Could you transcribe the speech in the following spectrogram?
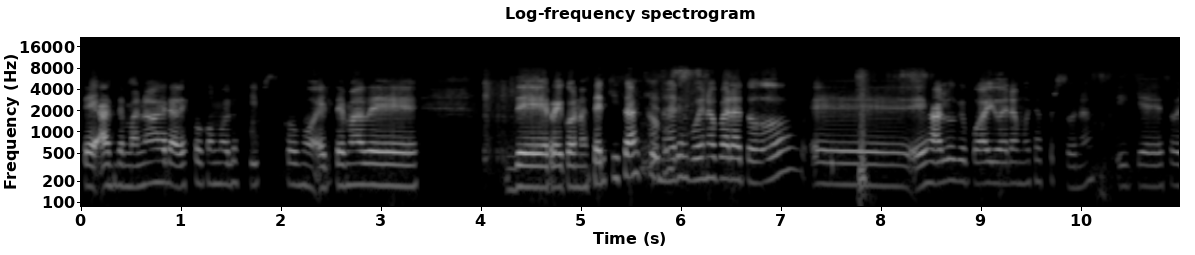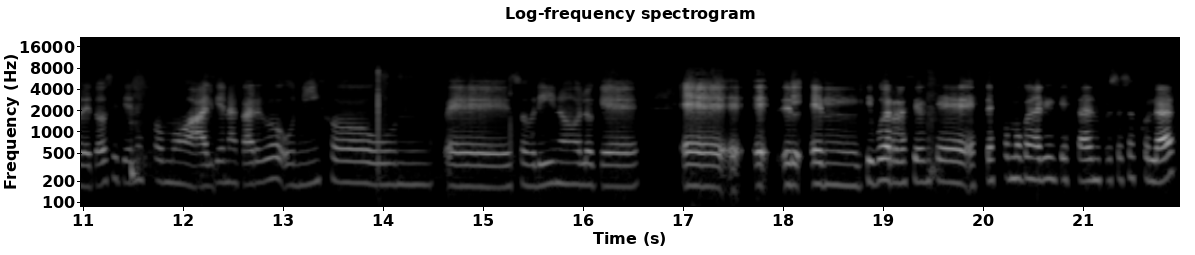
de antemano agradezco como los tips, como el tema de de reconocer quizás que no eres bueno para todo, eh, es algo que puede ayudar a muchas personas y que sobre todo si tienes como a alguien a cargo, un hijo, un eh, sobrino, lo que eh, el, el, tipo de relación que estés como con alguien que está en proceso escolar,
